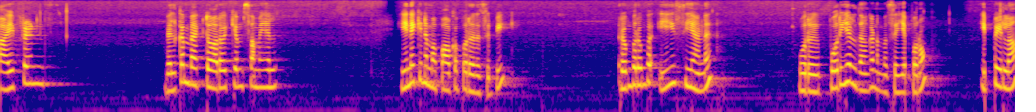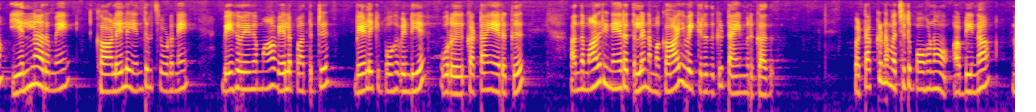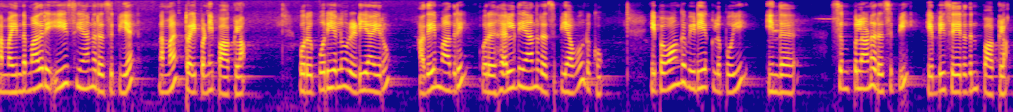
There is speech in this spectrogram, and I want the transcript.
Hi friends welcome back to ஆரோக்கியம் சமையல் இன்றைக்கி நம்ம பார்க்க போகிற ரெசிபி ரொம்ப ரொம்ப ஈஸியான ஒரு பொரியல் தாங்க நம்ம செய்ய போகிறோம் இப்போல்லாம் எல்லாருமே காலையில் எந்திரிச்ச உடனே வேக வேகமாக வேலை பார்த்துட்டு வேலைக்கு போக வேண்டிய ஒரு கட்டாயம் இருக்குது அந்த மாதிரி நேரத்தில் நம்ம காய் வைக்கிறதுக்கு டைம் இருக்காது. இப்போ டக்குன்னு வச்சுட்டு போகணும் அப்படின்னா நம்ம இந்த மாதிரி ஈஸியான ரெசிப்பியை நம்ம ட்ரை பண்ணி பார்க்கலாம். ஒரு பொரியலும் ரெடி ஆயிரும். அதே மாதிரி ஒரு ஹெல்தியான ரெசிப்பியாகவும் இருக்கும். இப்போ வாங்க வீடியோக்குள்ளே போய் இந்த சிம்பிளான ரெசிபி எப்படி செய்கிறதுன்னு பார்க்கலாம்.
